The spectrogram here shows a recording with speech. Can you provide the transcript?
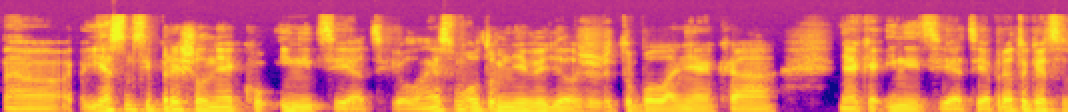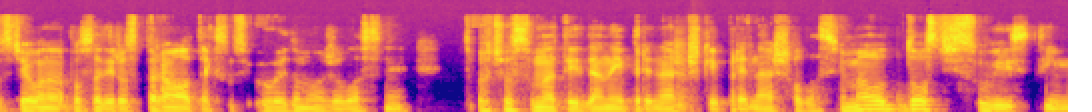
Uh, ja som si prešiel nejakú iniciáciu, len ja som o tom nevedel, že to bola nejaká, nejaká iniciácia. Preto keď som s tebou naposledy rozprával, tak som si uvedomil, že vlastne to, čo som na tej danej prednáške prednášal, vlastne malo dosť súvisť s tým,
